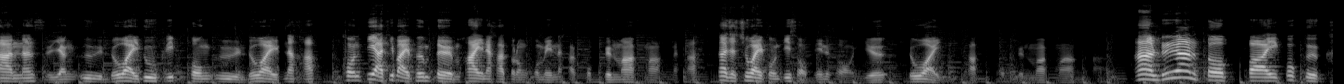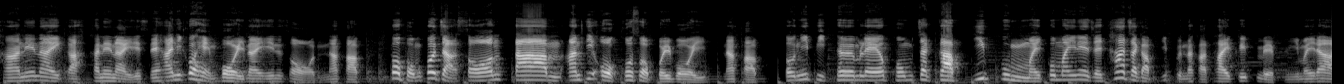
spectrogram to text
อ่านหนังสืออย่างอื่นด้วยดูคลิปของอื่นด้วยนะครับ คนที่อธิบายเพิ่มเติมให้นะคะตรงคอมเมนต์นะคะขอบคุณมากมากๆนะคะ น่าจะช่วยคนที่สอบ N2 เยอะด้วยครับขอบคุณมากมากๆครับอ่าเรื่องต่อไปก็คือคาเนไนกะคาเนไนですねอันนี้ก็เห็นบ่อยใน N2 นะครับก็ผมก็จะสอนตามอันที่ออกข้อสอบบ่อยๆนะครับตอนนี้ปิดเทอมแล้วผมจะกลับญี่ปุ่นไหมก็ไม่แน่ใจ ถ้าจะกลับญี่ปุ่นนะคะถ่ายคลิปแบบนี้ไม่ได้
